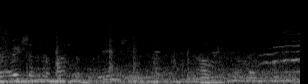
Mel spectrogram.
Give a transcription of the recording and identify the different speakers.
Speaker 1: Ich habe wirklich schon wieder fast ein Problem.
